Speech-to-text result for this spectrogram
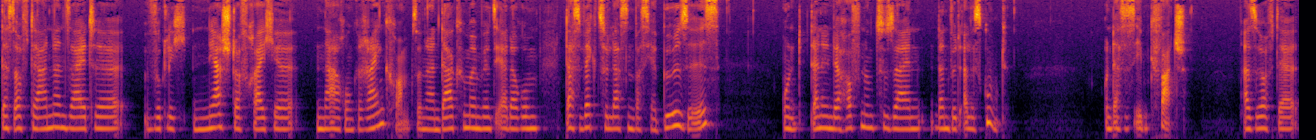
dass auf der anderen Seite wirklich nährstoffreiche Nahrung reinkommt, sondern da kümmern wir uns eher darum, das wegzulassen, was ja böse ist, und dann in der Hoffnung zu sein, dann wird alles gut. Und das ist eben Quatsch. Also auf der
